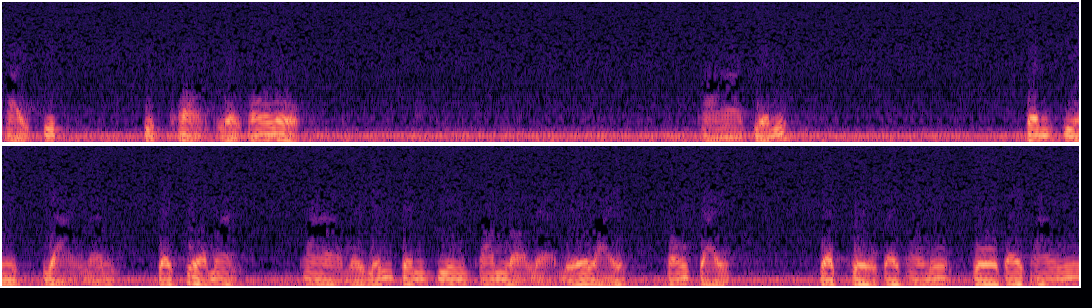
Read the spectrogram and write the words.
ใส่คิดจิตข้องเรื่องของโลกถ้าหาเห็นเป็นจริงอย่างนั้นจะเชื่อมั่น ไม่เห็นเป็นจริงความหล่อแหละเหลวไหลของใจจะโผล่ไปทางนี้โผล่ไปทางนี้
